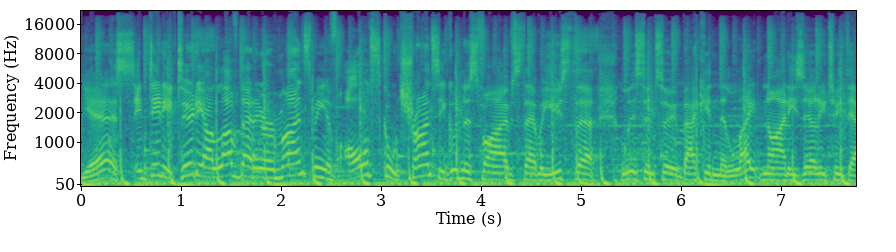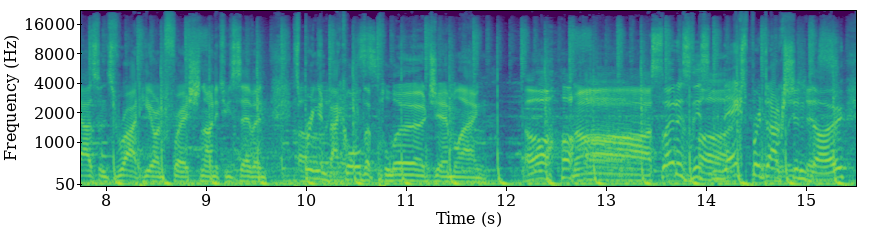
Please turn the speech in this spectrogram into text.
Yes, indeedy duty. I love that. It reminds me of old school trancey goodness vibes that we used to listen to back in the late 90s, early 2000s, right here on Fresh 927. It's oh, bringing Oh, back all yes. the plur, Jem Lang. Oh, Ah, so does this Oh, next production, delicious.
